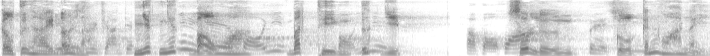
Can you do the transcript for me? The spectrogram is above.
Câu thứ hai đó là nhất nhất bảo hoa bách thiên ước diệp. số lượng của cánh hoa này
